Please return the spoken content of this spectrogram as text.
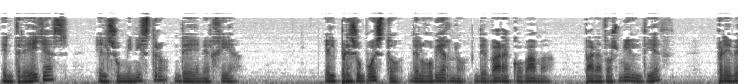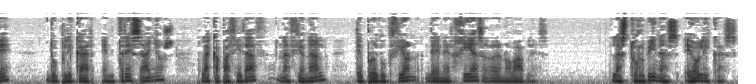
entre ellas el suministro de energía. El presupuesto del gobierno de Barack Obama para 2010 prevé duplicar en tres años la capacidad nacional de producción de energías renovables. Las turbinas eólicas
